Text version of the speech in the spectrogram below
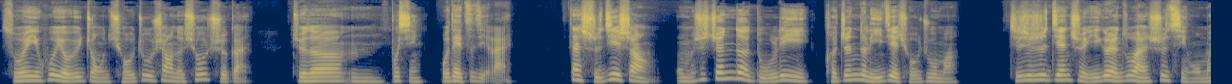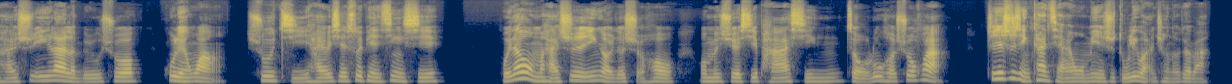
所以会有一种求助上的羞耻感，觉得嗯不行，我得自己来。但实际上，我们是真的独立和真的理解求助吗？其实是坚持一个人做完事情，我们还是依赖了，比如说互联网、书籍，还有一些碎片信息。回到我们还是婴儿的时候，我们学习爬行、走路和说话这些事情，看起来我们也是独立完成的，对吧？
